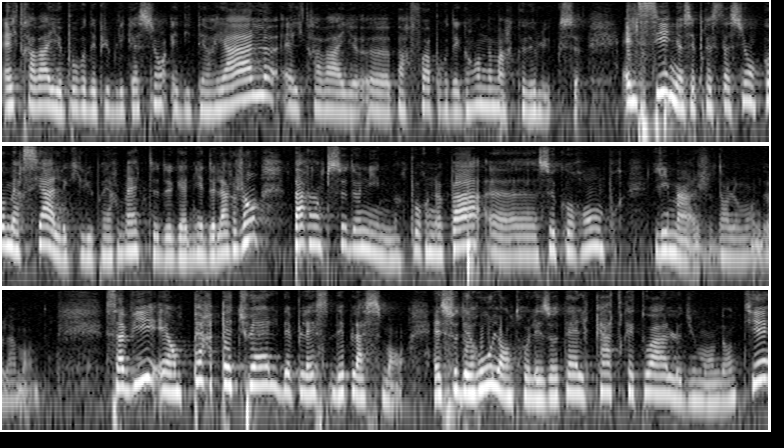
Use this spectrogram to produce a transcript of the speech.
Elle travaille pour des publications éditoriales, elle travaille euh, parfois pour des grandes marques de luxe. Elle signe ses prestations commerciales qui lui permettent de gagner de l'argent par un pseudonyme pour ne pas se corrompre l'image dans le monde de la mode. Sa vie est en perpétuel déplacement. Elle se déroule entre les hôtels 4 étoiles du monde entier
